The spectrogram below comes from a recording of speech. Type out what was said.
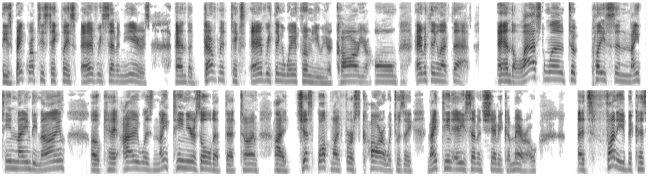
these bankruptcies take place every seven years, and the government takes everything away from you your car, your home, everything like that. And the last one took place in 1999. Okay, I was 19 years old at that time. I just bought my first car, which was a 1987 Chevy Camaro. It's funny because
